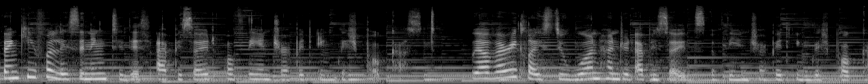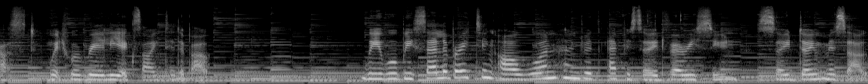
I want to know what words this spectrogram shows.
Thank you for listening to this episode of the Intrepid English podcast. We are very close to 100 episodes of the Intrepid English podcast, which we're really excited about. We will be celebrating our 100th episode very soon, so don't miss out.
